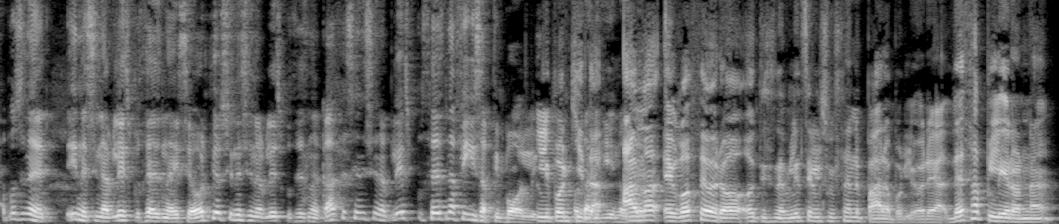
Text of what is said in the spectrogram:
Κάπω ναι. Είναι συναυλίες που θες να είσαι όρθιος, είναι συναυλίες που θες να κάθεσαι, είναι συναυλίες που θες να φύγεις από την πόλη. Λοιπόν, όταν κοίτα, γίνονται. άμα εγώ θεωρώ ότι η συναυλία της Taylor Swift θα είναι πάρα πολύ ωραία. Δεν θα πλήρωνα,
